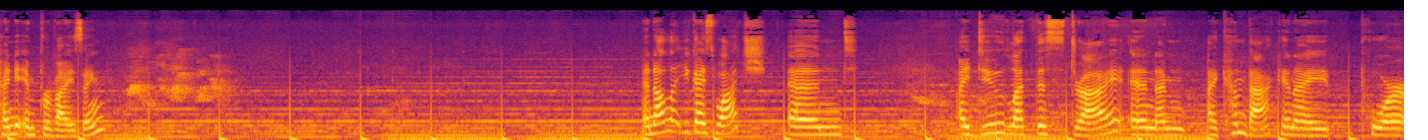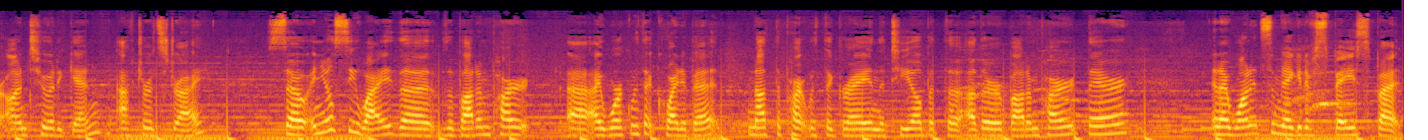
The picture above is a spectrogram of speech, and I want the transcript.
kind of improvising. And I'll let you guys watch and I do let this dry and I'm I come back and I pour onto it again after it's dry. So, and you'll see why the the bottom part uh, I work with it quite a bit. Not the part with the gray and the teal, but the other bottom part there. And I wanted some negative space, but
